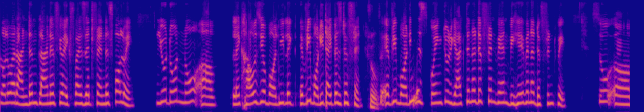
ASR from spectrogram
follow a random plan if your xyz friend is following you don't know uh, like how is your body like every body type is different. True. so every body is going to react in a different way and behave in a different way. So uh,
